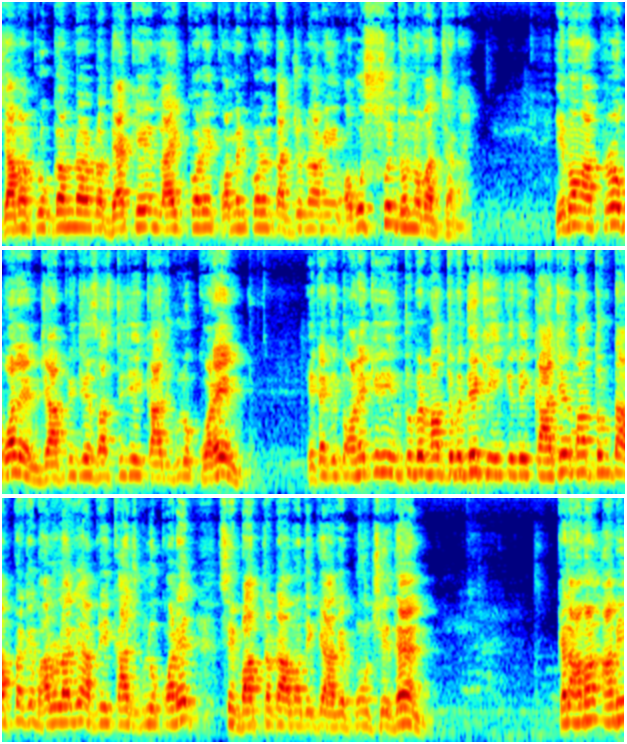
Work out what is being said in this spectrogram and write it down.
যে আমার প্রোগ্রামটা আপনারা দেখেন লাইক করে কমেন্ট করেন, তার জন্য আমি অবশ্যই ধন্যবাদ জানাই। এবং আপনারাও বলেন যে আপনি যে শাস্ত্রী যে এই কাজগুলো করেন, এটা কিন্তু অনেকেরই ইউটিউবের মাধ্যমে দেখি, কিন্তু এই কাজের মাধ্যমটা আপনাকে ভালো লাগে, আপনি এই কাজগুলো করেন সেই বার্তাটা আমাদেরকে আগে পৌঁছে দেন। কেন আমার, আমি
